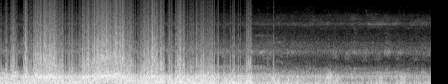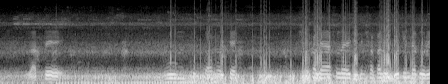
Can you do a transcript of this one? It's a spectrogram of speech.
সুন্দর রাতে ঘুম খুব কম হয়েছে। সকালে আসলে যেদিন সকালে উঠবো চিন্তা করে,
